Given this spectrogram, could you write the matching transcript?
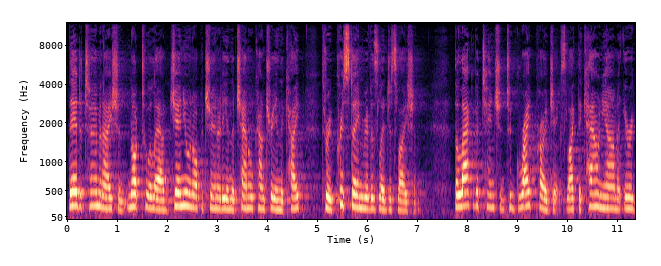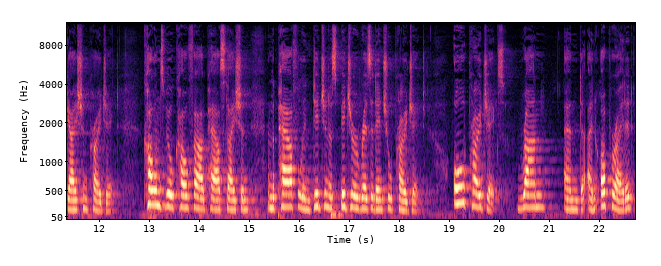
Their determination not to allow genuine opportunity in the Channel Country and the Cape through pristine rivers legislation, the lack of attention to great projects like the Kowanyama Irrigation Project, Collinsville Coal-Fired Power Station and the powerful Indigenous Bidjara Residential Project, all projects run and, and operated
